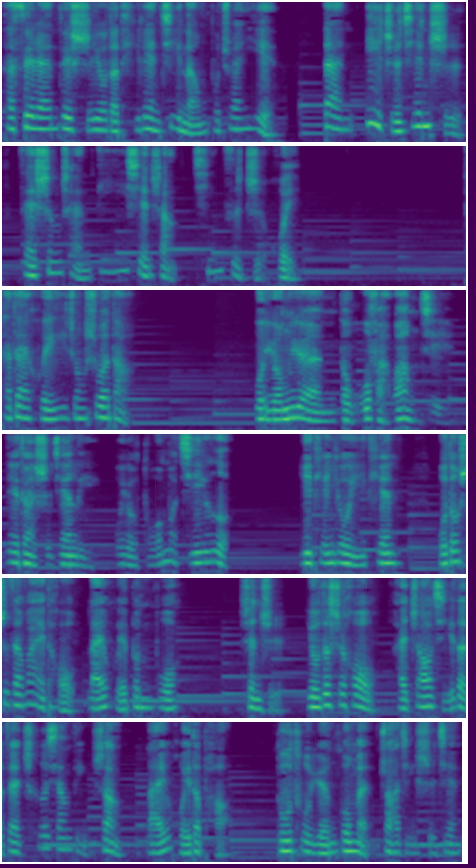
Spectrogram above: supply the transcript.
他虽然对石油的提炼技能不专业，但一直坚持在生产第一线上亲自指挥。他在回忆中说道：“我永远都无法忘记那段时间里我有多么饥饿，一天又一天，我都是在外头来回奔波，甚至有的时候还着急的在车厢顶上来回的跑。”督促员工们抓紧时间。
